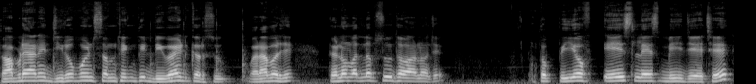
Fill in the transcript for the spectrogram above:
તો આપણે આને ઝીરો પોઈન્ટ સમથિંગથી ડિવાઈડ કરશું. બરાબર છે? તો એનો મતલબ શું થવાનો છે? તો પી ઓફ એ સ્લેસ બી જે છે,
